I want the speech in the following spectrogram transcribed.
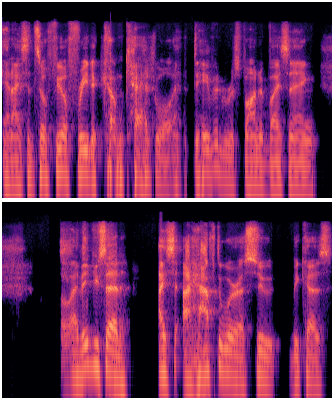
and I said, so feel free to come casual. And David responded by saying, Oh, I think you said I I have to wear a suit because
